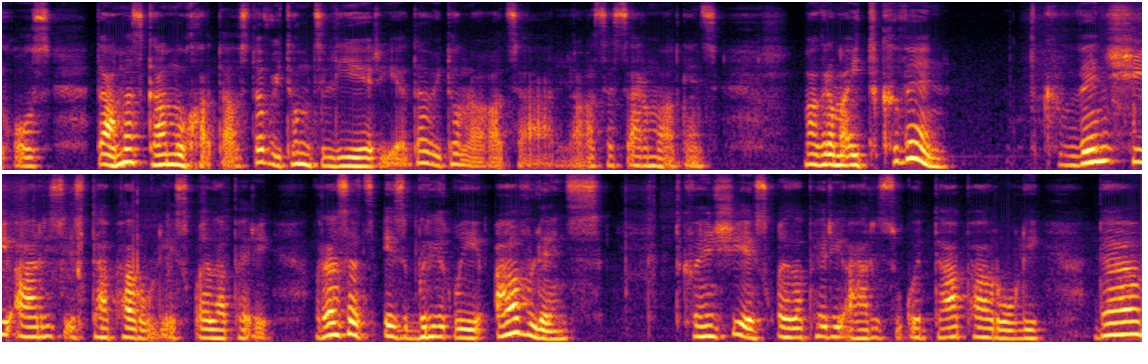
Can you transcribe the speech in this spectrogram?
იყოს და ამას გამოხატავს და ვითომ ძლიერია და ვითომ რაღაცა არის, რაღაცას წარმოადგენს. მაგრამ აი თქვენ თქვენში არის ეს დაფარული ეს ყველაფერი. რასაც ეს ბრიყვი ავლენს, თქვენში ეს ყველაფერი არის უკვე დაფარული. და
